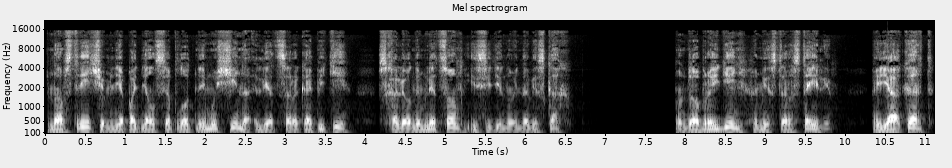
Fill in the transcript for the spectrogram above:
На встрече мне поднялся плотный мужчина лет сорока пяти, с холеным лицом и сединой на висках. «Добрый день, мистер Стейли. Я Керт,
